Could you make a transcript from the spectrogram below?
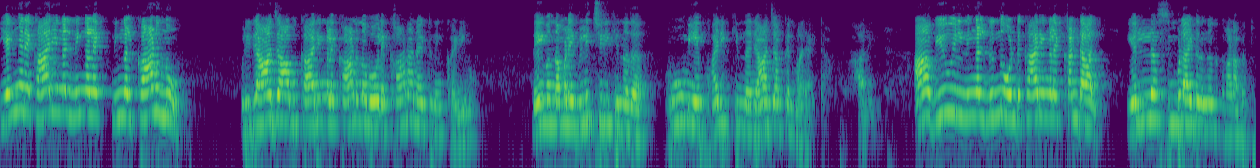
എങ്ങനെ കാര്യങ്ങൾ നിങ്ങളെ നിങ്ങൾ കാണുന്നു? ഒരു രാജാവ് കാര്യങ്ങളെ കാണുന്ന പോലെ കാണാനായിട്ട് നിങ്ങൾക്ക് കഴിയുമോ? ദൈവം നമ്മളെ വിളിച്ചിരിക്കുന്നത് ഭൂമിയെ ഭരിക്കുന്ന രാജാക്കന്മാരായിട്ടാണ്. ഹാലലൂയ ആ വ്യൂവിൽ നിങ്ങൾ നിന്നുകൊണ്ട് കാര്യങ്ങളെ കണ്ടാൽ എല്ലാം സിമ്പിളായിട്ട് നിങ്ങൾക്ക് കാണാൻ പറ്റും.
